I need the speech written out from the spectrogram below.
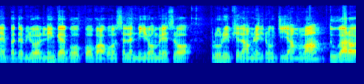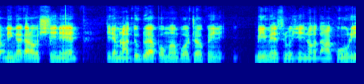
နဲ့ပတ်သက်ပြီးတော့လင်ကက်ကိုပေါ်ပါကိုဆက်လက်နေတော့မယ်ဆိုတော့ဘလိုတွေဖြစ်လာမလဲကျွန်တော်ကြည့်ရမှာပါသူကတော့လင်ကက်ကတော့ရှင်းတယ်သိတယ်မလားသူ့အတွက်ပုံမှန်ပွဲထွက်ခွင့်ပေးမယ်ဆိုလို့ချင်းတော့ဒါဂိုးတွေ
